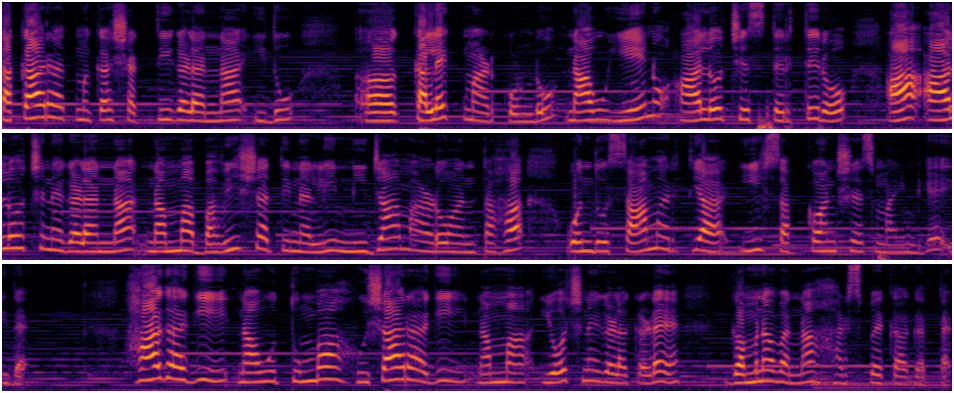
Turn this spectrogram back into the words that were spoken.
ಸಕಾರಾತ್ಮಕ ಶಕ್ತಿಗಳನ್ನು ಇದು ಕಲೆಕ್ಟ್ ಮಾಡಿಕೊಂಡು ನಾವು ಏನು ಆಲೋಚಿಸ್ತಿರ್ತಿರೋ ಆ ಆಲೋಚನೆಗಳನ್ನು ನಮ್ಮ ಭವಿಷ್ಯತ್ತಿನಲ್ಲಿ ನಿಜ ಮಾಡುವಂತಹ ಒಂದು ಸಾಮರ್ಥ್ಯ ಈ ಸಬ್ಕಾನ್ಷಿಯಸ್ ಮೈಂಡ್ಗೆ ಇದೆ. ಹಾಗಾಗಿ ನಾವು ತುಂಬ ಹುಷಾರಾಗಿ ನಮ್ಮ ಯೋಚನೆಗಳ ಕಡೆ ಗಮನವನ್ನು ಹರಿಸ್ಬೇಕಾಗತ್ತೆ.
